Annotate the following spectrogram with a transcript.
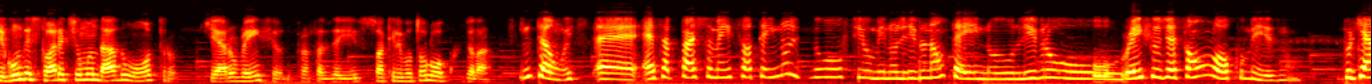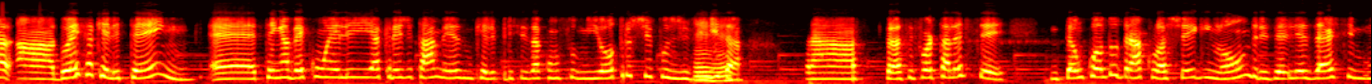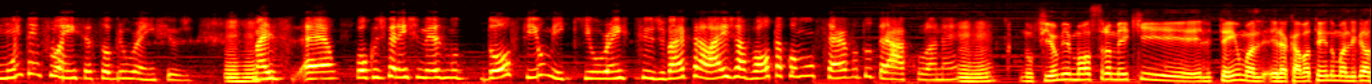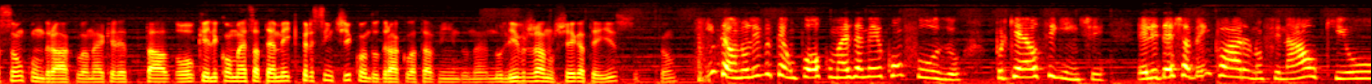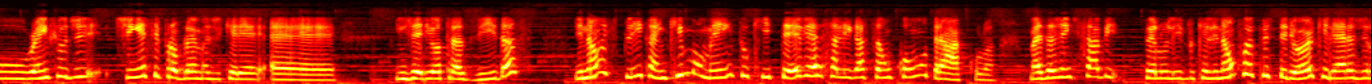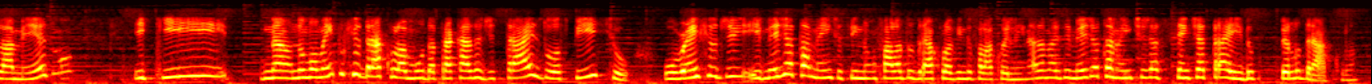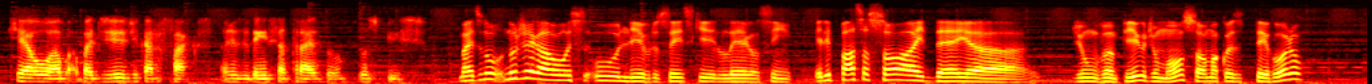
Segundo a história, tinham mandado um outro, que era o Rainfield, para fazer isso, só que ele voltou louco de lá. Então, é, essa parte também só tem no, no filme, no livro não tem. No livro, o Rainfield é só um louco mesmo. Porque a, a, doença que ele tem é, tem a ver com ele acreditar mesmo que ele precisa consumir outros tipos de vida uhum. para se fortalecer. Então, quando o Drácula chega em Londres, ele exerce muita influência sobre o Rainfield. Uhum. Mas é um pouco diferente mesmo do filme, que o Rainfield vai para lá e já volta como um servo do Drácula, né? Uhum. No filme mostra meio que ele tem uma. Ele acaba tendo uma ligação com o Drácula, né? Que ele tá louco, ele começa até meio que pressentir quando o Drácula tá vindo, né? No livro já não chega a ter isso. Então, então no livro tem um pouco, mas é meio confuso. Porque é o seguinte. Ele deixa bem claro no final que o Rainfield tinha esse problema de querer é, ingerir outras vidas e não explica em que momento que teve essa ligação com o Drácula. Mas a gente sabe pelo livro que ele não foi pro exterior, que ele era de lá mesmo e que no, no momento que o Drácula muda para casa de trás do hospício, o Renfield imediatamente, assim, não fala do Drácula vindo falar com ele nem nada, mas imediatamente já se sente atraído pelo Drácula. Que é o, a abadia de Carfax, a residência atrás do, do hospício. Mas no, no geral, o, o livro, vocês que leram, assim, ele passa só a ideia de um vampiro, de um monstro, só uma coisa de terror, ou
